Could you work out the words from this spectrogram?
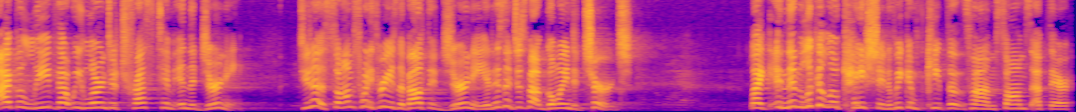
I believe that we learn to trust him in the journey. Do you know Psalms 23 is about the journey? It isn't just about going to church. Like, and then look at location. If we can keep the um, Psalms up there,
